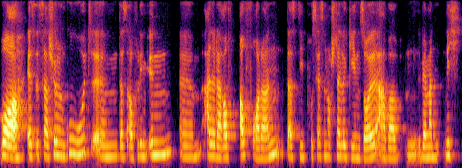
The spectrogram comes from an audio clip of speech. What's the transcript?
boah, es ist da schön und gut, ähm, dass auf LinkedIn ähm, alle darauf auffordern, dass die Prozesse noch schneller gehen soll. Aber hm, wenn man nicht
